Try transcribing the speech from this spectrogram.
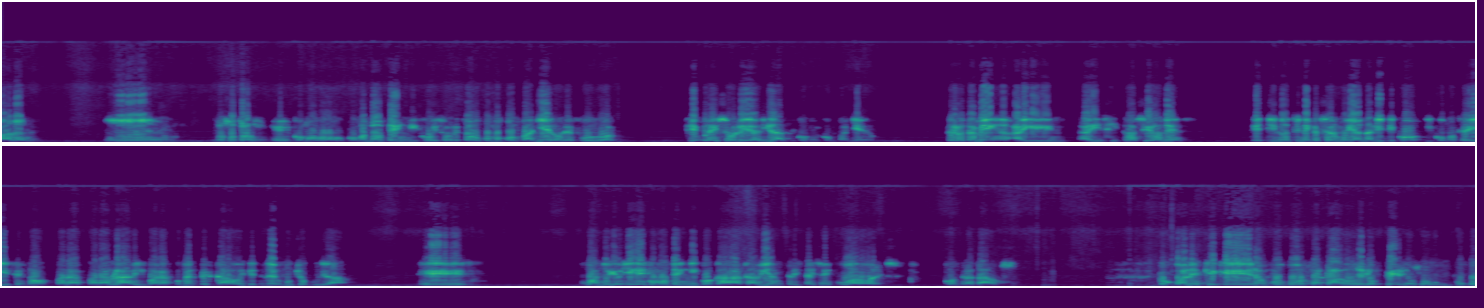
a ver, eh, nosotros eh, como comando técnico y sobre todo como compañeros de fútbol, siempre hay solidaridad con el compañero. Pero también hay, hay situaciones que uno tiene que ser muy analítico y como se dice, ¿no? Para, para hablar y para comer pescado hay que tener mucho cuidado. Eh, cuando yo llegué como técnico acá, acá habían 36 jugadores contratados, los cuales que, que era un poco sacado de los pelos o un poco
